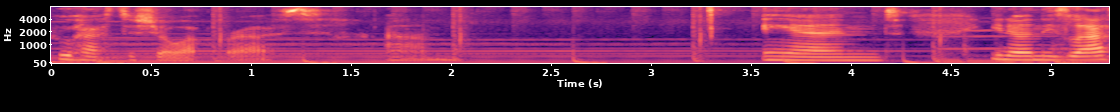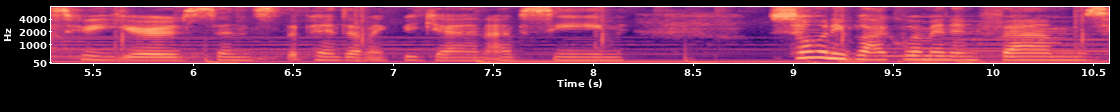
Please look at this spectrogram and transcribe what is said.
who has to show up for us. Um, and, you know, in these last few years since the pandemic began, I've seen so many Black women and femmes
